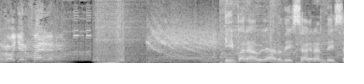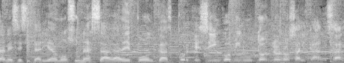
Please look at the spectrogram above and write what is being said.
Roger Federer. Y para hablar de esa grandeza necesitaríamos una saga de podcast porque 5 minutos no nos alcanzan.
